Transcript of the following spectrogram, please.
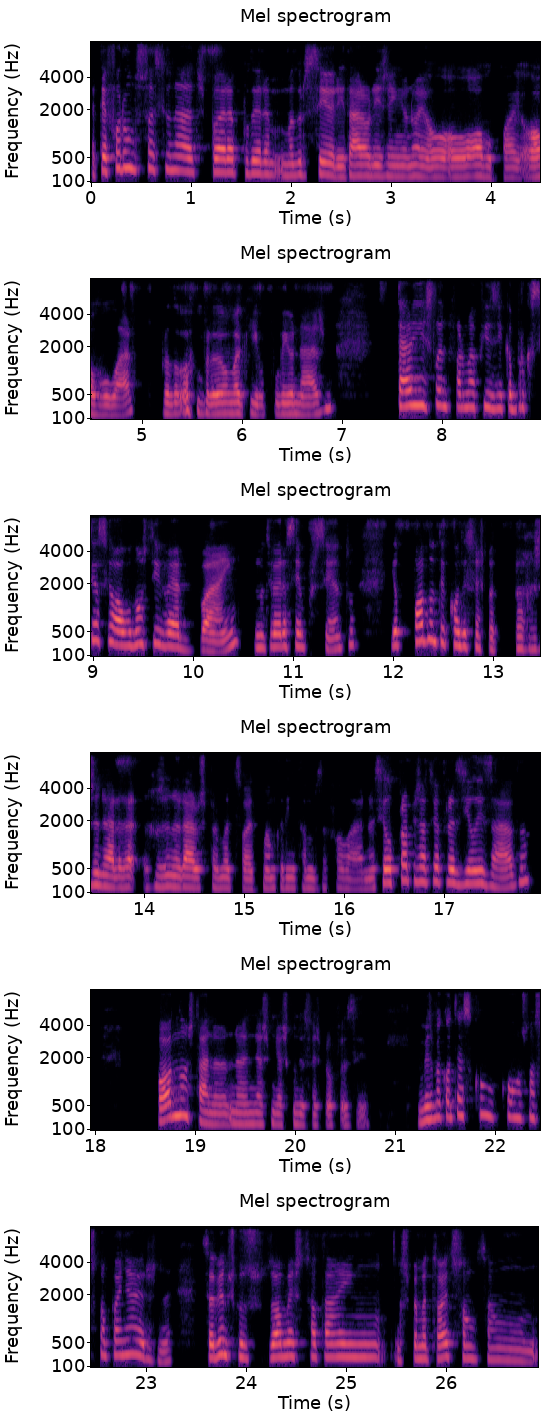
até foram selecionados para poder amadurecer e dar origem não é, ao, ao óvulo, ao ovular, perdoa-me aqui o pleonasmo, estar em excelente forma física, porque se esse óvulo não estiver bem, não estiver a 100%, ele pode não ter condições para, para regenerar, regenerar o espermatozoide, como há um bocadinho estamos a falar. É? Se ele próprio já estiver fragilizado, pode não estar na, na, nas melhores condições para o fazer. O mesmo acontece com, com os nossos companheiros, é? Sabemos que os homens só têm, os espermatozoides são, são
